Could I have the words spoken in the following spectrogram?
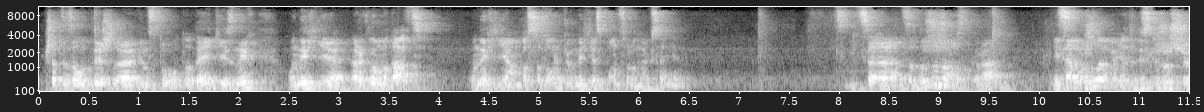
Якщо ти залетиш е, в інсту, то деякі з них у них є рекламодавці, у них є амбасадорки, у них є спонсор, у них все є. Це, це, це дуже жорстко, реально. І це можливо. Я тобі скажу, що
